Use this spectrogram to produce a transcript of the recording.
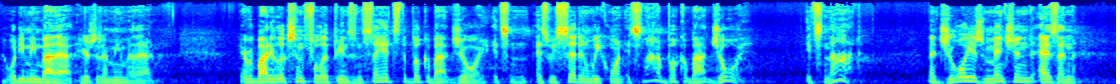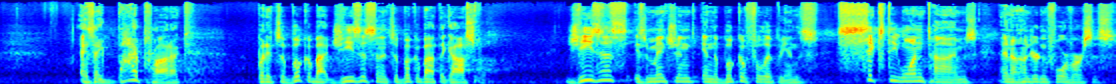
Now, what do you mean by that? Here's what I mean by that. Everybody looks in Philippians and say it's the book about joy. It's, as we said in week one, it's not a book about joy. It's not. Now, joy is mentioned as, an, as a byproduct, but it's a book about Jesus and it's a book about the gospel. Jesus is mentioned in the book of Philippians 61 times in 104 verses.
